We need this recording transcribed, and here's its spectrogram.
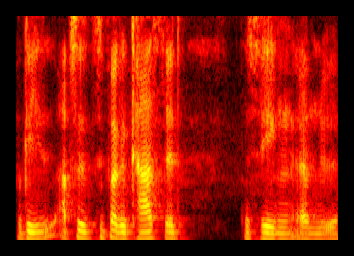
wirklich absolut super gecastet. Deswegen, ähm, nö,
